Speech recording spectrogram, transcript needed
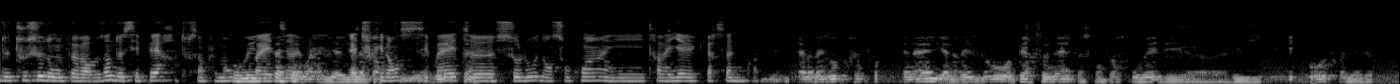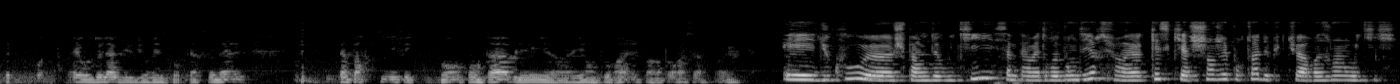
de tous ceux dont on peut avoir besoin, de ses pairs, tout simplement. Oui, pas être, être freelance, c'est pas être euh, solo dans son coin et travailler avec personne. Quoi. Il y a le réseau professionnel, il y a le réseau personnel, parce qu'on peut retrouver des, euh, des idées et autres. Il y a le, au-delà du, du réseau personnel, la partie effectivement comptable et, et entourage par rapport à ça. Et du coup, je parle de Wiki, ça me permet de rebondir sur qu'est-ce qui a changé pour toi depuis que tu as rejoint Wiki?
